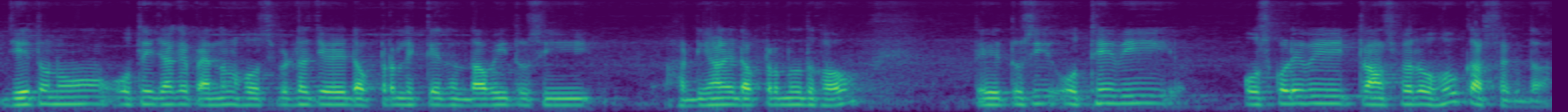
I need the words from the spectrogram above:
ਜੇ ਤੁਹਾਨੂੰ ਉੱਥੇ ਜਾ ਕੇ ਪੈਨਲ ਹਸਪੀਟਲ 'ਚ ਡਾਕਟਰ ਲਿਖ ਕੇ ਦਿੰਦਾ ਵੀ ਤੁਸੀਂ ਹੱਡੀਆਂ ਵਾਲੇ ਡਾਕਟਰ ਨੂੰ ਦਿਖਾਓ ਤੇ ਤੁਸੀਂ ਉੱਥੇ ਵੀ ਉਸ ਕੋਲੇ ਵੀ ਟ੍ਰਾਂਸਫਰ ਉਹ ਕਰ ਸਕਦਾ।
